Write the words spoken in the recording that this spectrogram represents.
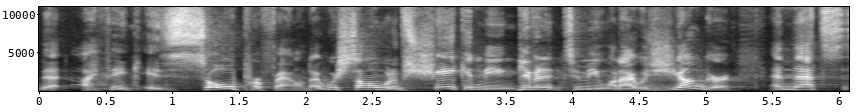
that I think is so profound. I wish someone would have shaken me and given it to me when I was younger, and that's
